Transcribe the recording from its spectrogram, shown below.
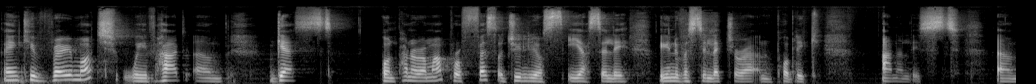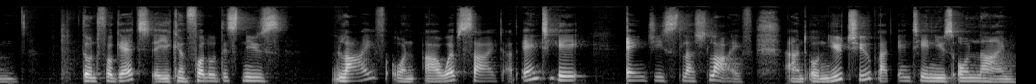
Thank you very much. We've had um, guests on Panorama, Professor Julius Iyasele, the university lecturer and public analyst. Um, don't forget that you can follow this news live on our website at NTA ng slash live and on YouTube at NTA News Online.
